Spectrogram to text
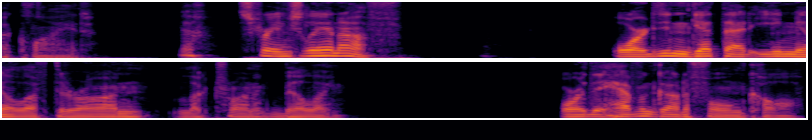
a client. Yeah, strangely enough. Or didn't get that email if they're on electronic billing. Or they haven't got a phone call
